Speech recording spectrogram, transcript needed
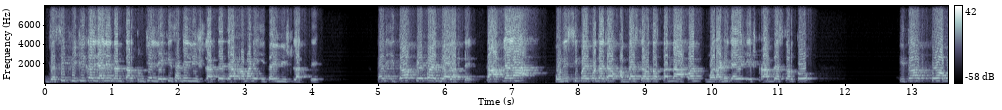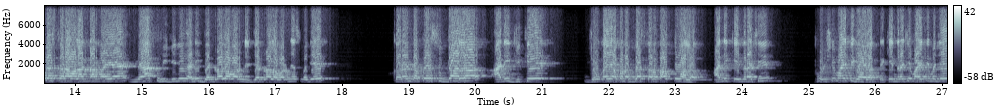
जशी फिजिकल झाली नंतर तुमचे लेखीसाठी लिस्ट लागते. त्याप्रमाणे इथंही लिस्ट लागते. पण इथं पेपर द्यावं लागते. तर आपल्याला पोलीस शिपाई पदाचा अभ्यास करत असताना आपण मराठीचा एक एक्स्ट्रा अभ्यास करतो. इथं तो अभ्यास करावा लागणार नाही आहे मॅथ रिजनिंग आणि जनरल अवेअरनेस जनरल अवेअरनेस म्हणजे करंट अफेअर्स सुद्धा आलं आणि जीके जो काही आपण अभ्यास करत आहोत तो आलं. आणि केंद्राची थोडीशी माहिती घ्यावी लागते. केंद्राची माहिती म्हणजे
